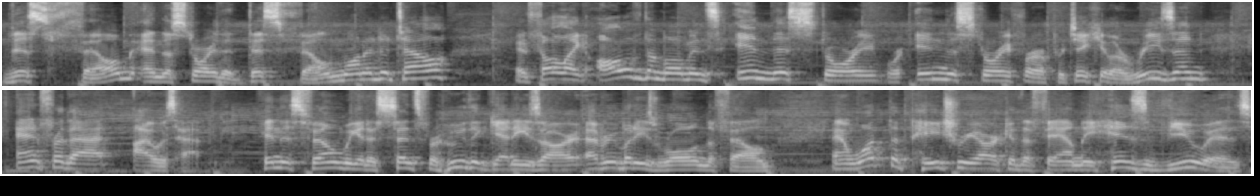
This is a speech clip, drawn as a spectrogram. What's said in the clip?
this film and the story that this film wanted to tell. It felt like all of the moments in this story were in this story for a particular reason, and for that, I was happy. In this film, we get a sense for who the Gettys are, everybody's role in the film, and what the patriarch of the family, his view is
